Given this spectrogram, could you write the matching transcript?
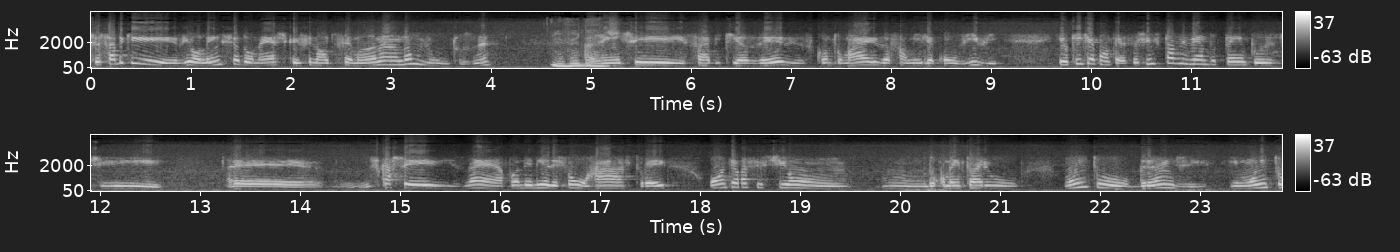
Você sabe que violência doméstica e final de semana andam juntos, né? É A verdade. gente sabe que às vezes, quanto mais a família convive, e o que que acontece? A gente está vivendo tempos de é, escassez, né? A pandemia deixou um rastro aí. Ontem eu assisti um, um documentário muito grande e muito,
